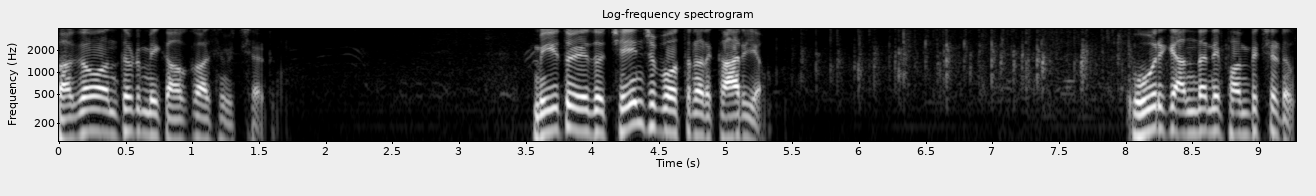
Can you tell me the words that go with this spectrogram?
భగవంతుడు మీకు అవకాశం ఇచ్చాడు. మీతో ఏదో చేయించబోతున్నాడు కార్యం. ఊరికి అందరినీ పంపించడు.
